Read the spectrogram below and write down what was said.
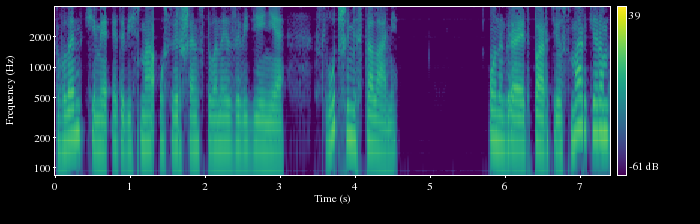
В Лэндхеме это весьма усовершенствованное заведение с лучшими столами. Он играет партию с маркером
